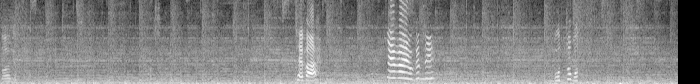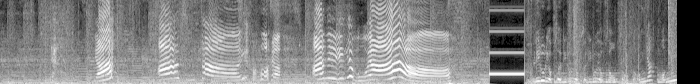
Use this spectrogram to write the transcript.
써야겠다. 갑시다. 제발 리롤이 없어 없어 없어 없냐 없니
